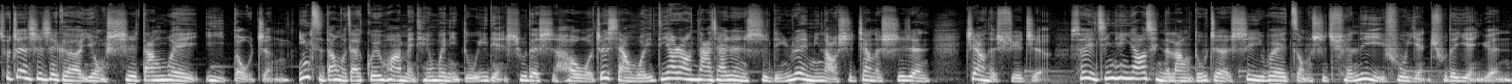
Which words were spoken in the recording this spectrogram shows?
就正是这个勇士当位义斗争，因此当我在规划每天为你读一点书的时候，我就想我一定要让大家认识林瑞明老师这样的诗人，这样的学者。所以今天邀请的朗读者是一位总是全力以赴演出的演员，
